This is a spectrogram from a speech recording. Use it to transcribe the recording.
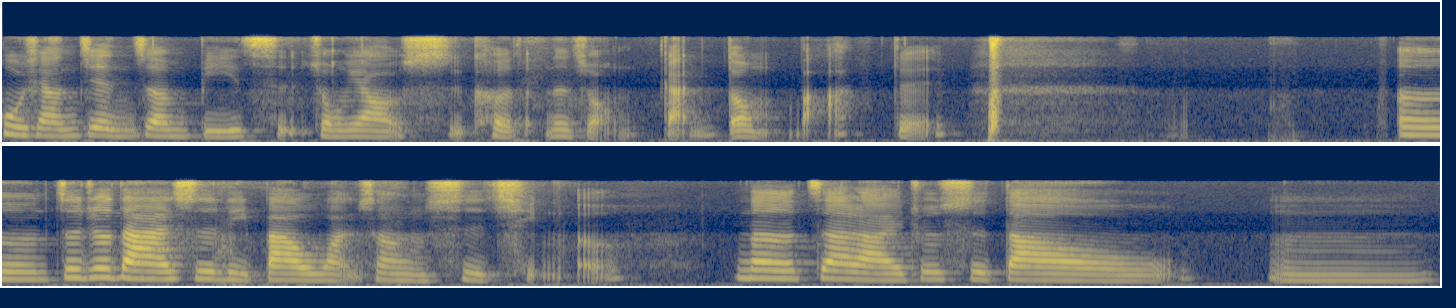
互相见证彼此重要时刻的那种感动吧。对，嗯，这就大概是礼拜五晚上的事情了。那再来就是到，嗯，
